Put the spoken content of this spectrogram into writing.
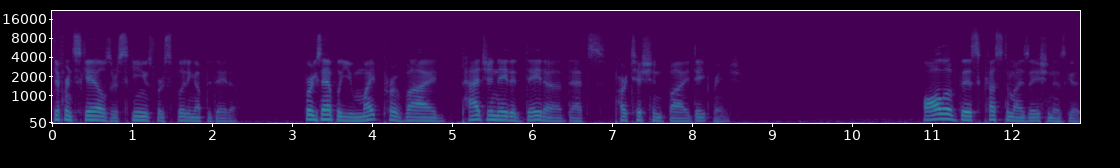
different scales or schemes for splitting up the data. For example, you might provide paginated data that's partitioned by date range. All of this customization is good.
